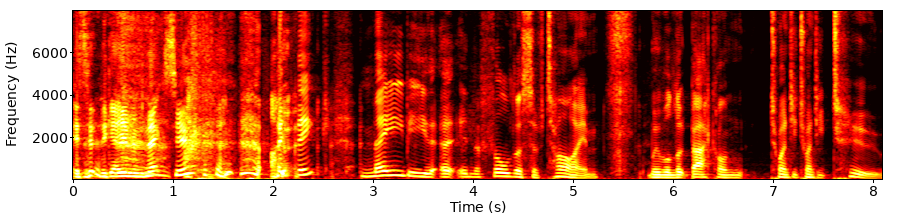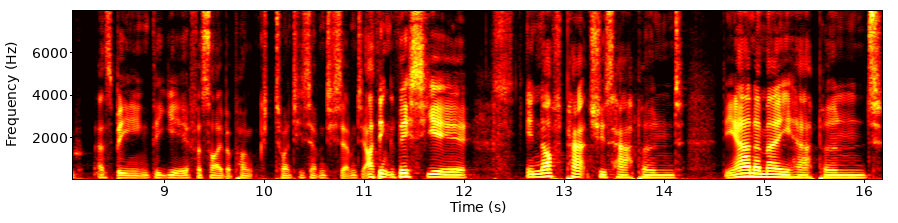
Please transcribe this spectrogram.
Is it the game of next year? I think maybe uh, in the fullness of time, we will look back on 2022 as being the year for Cyberpunk 2077. I think this year, enough patches happened, the anime happened.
